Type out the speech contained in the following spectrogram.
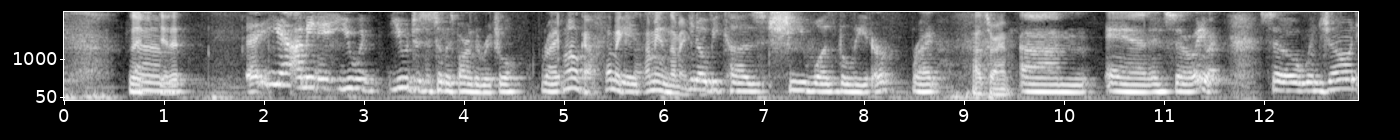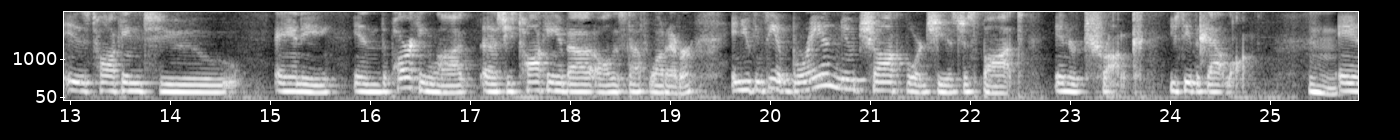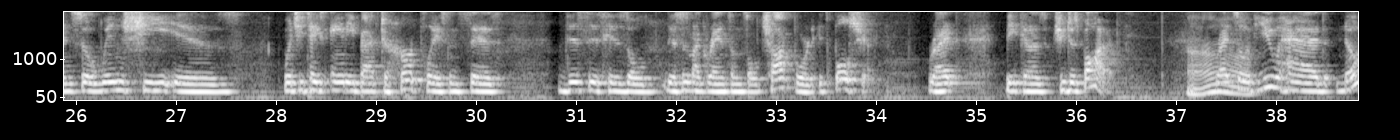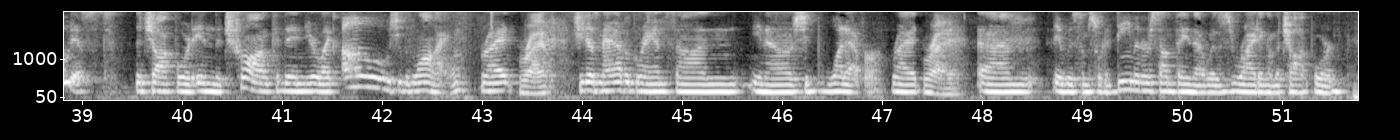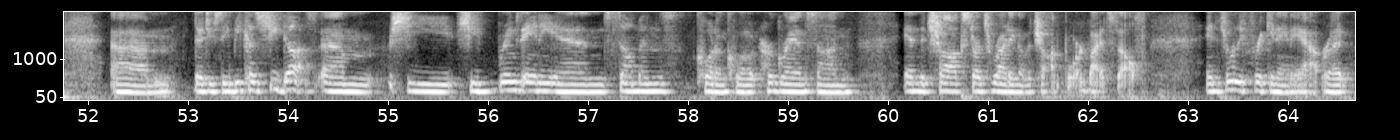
They just Um, did it. Uh, yeah, I mean, it, you would you would just assume it's part of the ritual, right? Okay, that makes sense. I mean, that makes you know sense. because she was the leader, right? That's right. Um, and and so anyway, so when Joan is talking to Annie in the parking lot, uh, she's talking about all this stuff, whatever, and you can see a brand new chalkboard she has just bought in her trunk. You see if it's that long. And so when she is when she takes Annie back to her place and says, "This is his old, this is my grandson's old chalkboard," it's bullshit, right? Because she just bought it right? So if you had noticed the chalkboard in the trunk, then you're like, oh, she was lying, right? Right. She doesn't have a grandson, you know, she whatever, right? Right. Um, it was some sort of demon or something that was writing on the chalkboard um, that you see because she does. Um, she she brings Annie in, summons quote unquote her grandson, and the chalk starts writing on the chalkboard by itself, and it's really freaking Annie out, right?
